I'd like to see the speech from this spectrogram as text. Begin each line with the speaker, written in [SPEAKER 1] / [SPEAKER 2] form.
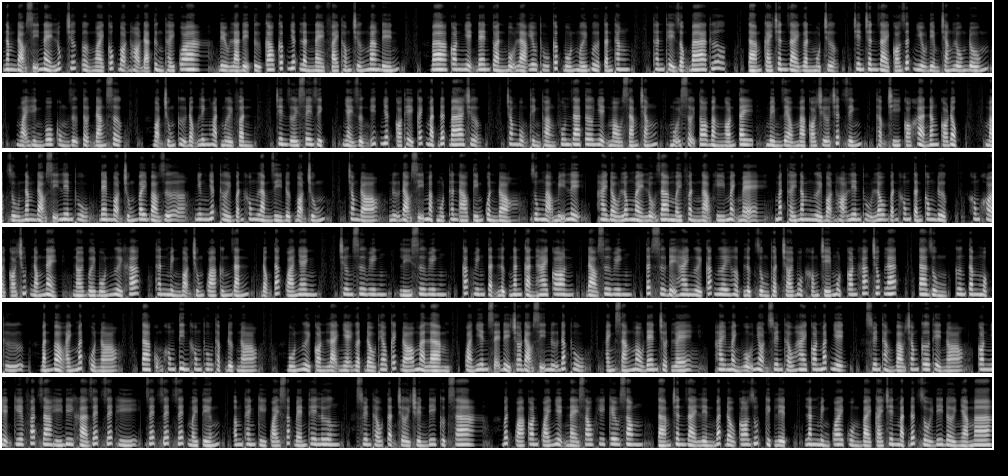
[SPEAKER 1] Năm đạo sĩ này lúc trước ở ngoài cốc bọn họ đã từng thấy qua, đều là đệ tử cao cấp nhất lần này phái thống chứng mang đến. Ba con nhện đen toàn bộ là yêu thú cấp 4 mới vừa tấn thăng, thân thể rộng ba thước, tám cái chân dài gần một trượng, trên chân dài có rất nhiều điểm trắng lốm đốm, ngoại hình vô cùng dữ tợn đáng sợ. Bọn chúng cử động linh hoạt 10 phần, trên dưới xê dịch, nhảy dựng ít nhất có thể cách mặt đất ba trượng. Trong bụng thỉnh thoảng phun ra tơ nhện màu xám trắng, mỗi sợi to bằng ngón tay, mềm dẻo mà có chứa chất dính, thậm chí có khả năng có độc. Mặc dù năm đạo sĩ liên thủ đem bọn chúng vây vào giữa, nhưng nhất thời vẫn không làm gì được bọn chúng. Trong đó, nữ đạo sĩ mặc một thân áo tím quần đỏ, dung mạo mỹ lệ, hai đầu lông mày lộ ra mấy phần ngạo khí mạnh mẽ. Mắt thấy năm người bọn họ liên thủ lâu vẫn không tấn công được, không khỏi có chút nóng nảy, nói với bốn người khác, thân mình bọn chúng quá cứng rắn, động tác quá nhanh. Trương Sư Vinh, Lý Sư Vinh, các Vinh tận lực ngăn cản hai con, Đào Sư Vinh, tất sư đệ hai người các ngươi hợp lực dùng thuật trói buộc khống chế một con khác chốc lát. Ta dùng cương tâm một thứ, bắn vào ánh mắt của nó. Ta cũng không tin không thu thập được nó. Bốn người còn lại nhẹ gật đầu theo cách đó mà làm, quả nhiên sẽ để cho đạo sĩ nữ đắc thủ. Ánh sáng màu đen chợt lóe, hai mảnh gỗ nhọn xuyên thấu hai con mắt nhện, xuyên thẳng vào trong cơ thể nó. Con nhện kia phát ra hí đi khà rét rét hí, rét rét rét mấy tiếng, âm thanh kỳ quái sắc bén thê lương, xuyên thấu tận trời truyền đi cực xa. Bất quá con quái nhện này sau khi kêu xong, tám chân dài liền bắt đầu co rút kịch liệt, lăn mình quay cuồng vài cái trên mặt đất rồi đi đời nhà ma.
